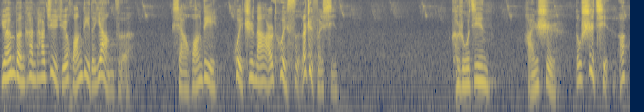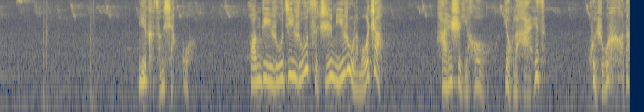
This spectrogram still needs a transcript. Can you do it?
原本看他拒绝皇帝的样子，想皇帝。会知难而退，死了这份心。可如今，韩氏都侍寝了，你可曾想过，皇帝如今如此执迷，入了魔障，韩氏以后有了孩子，会如何呢？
